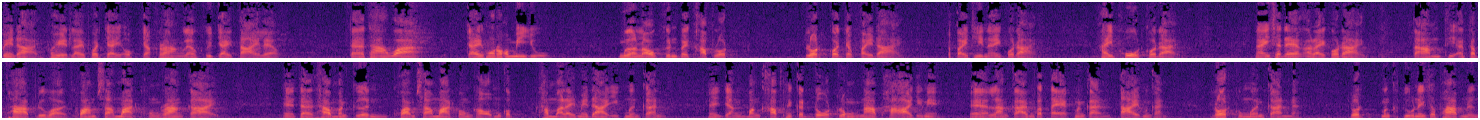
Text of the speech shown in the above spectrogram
ไม่ได้เพราะเหตุไรเพราะใจออกจากร่างแล้วคือใจตายแล้ว แต่ถ้าว่าใจของเรามีอยู่ เมื่อเราขึ้นไปขับรถ รถก็จะไปได้ จะไปที่ไหนก็ได้ ให้พูดก็ได้ ให้แสดงอะไรก็ได้ ตามที่อัตภาพหรือว่าความสามารถของร่างกาย แต่ถ้ามันเกินความสามารถของเขามันก็ทำอะไรไม่ได้อีกเหมือนกัน อย่างบังคับให้กระโดดลงหน้าผาอย่างนี้ร่างกายมันก็แตกเหมือนกันตายเหมือนกัน รถก็เหมือนกันนะรถมันอยู่ในสภาพหนึ่ง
